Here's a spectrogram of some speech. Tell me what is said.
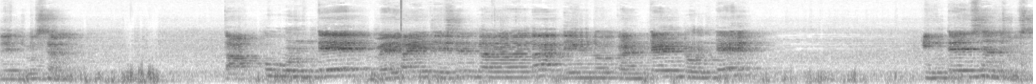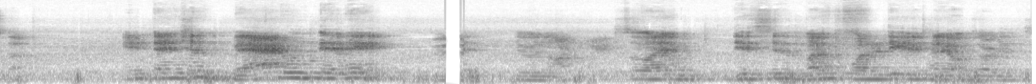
నేను చూశాను తప్పు ఉంటే వెరిఫై చేసిన తర్వాత దీనిలో కంటెంట్ ఉంటే ఇంటెన్షన్ చూస్తారు ఇంటెన్షన్ బ్యాడ్ ఉంటేనే you will not right so I'm this is one quality which I observe in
